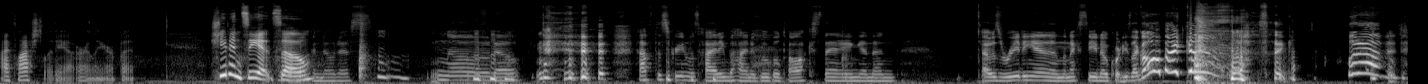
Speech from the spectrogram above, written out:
I flashed Lydia earlier, but she didn't see it, so I didn't notice. No, no. Half the screen was hiding behind a Google Docs thing, and then I was reading it, and the next thing you know, Courtney's like, "Oh my god!" I was like, "What happened?"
